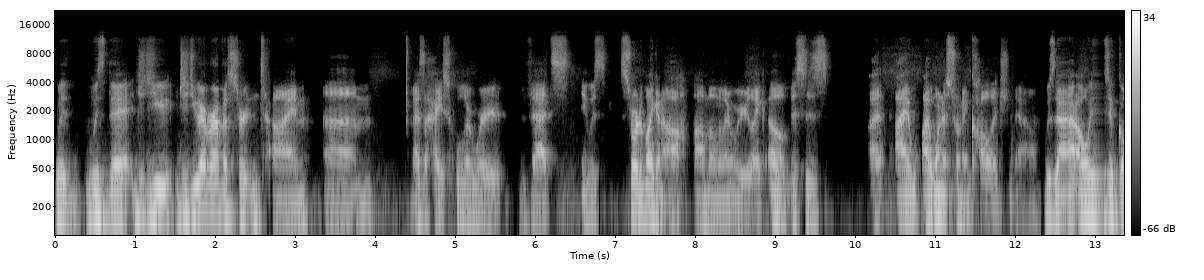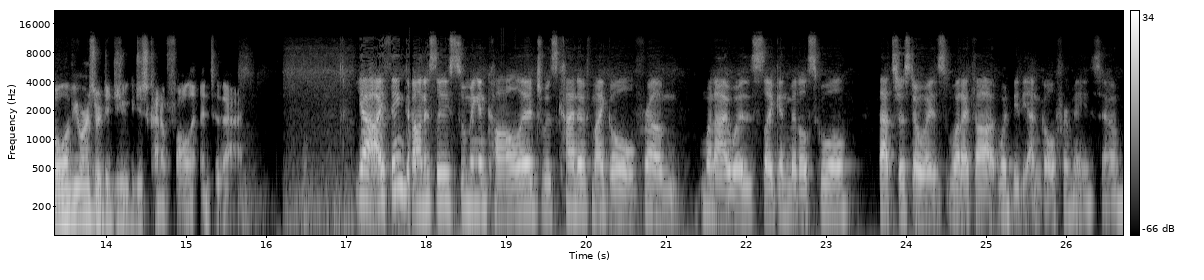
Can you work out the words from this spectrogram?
With was there did you did you ever have a certain time um, as a high schooler where that's it was sort of like an aha moment where you're like, oh, this is I I, I want to swim in college now. Was that always a goal of yours, or did you just kind of fall into that? Yeah, I think honestly, swimming in college was kind of my goal from when I was like in middle school. That's just always what I thought would be the end goal for me. So,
